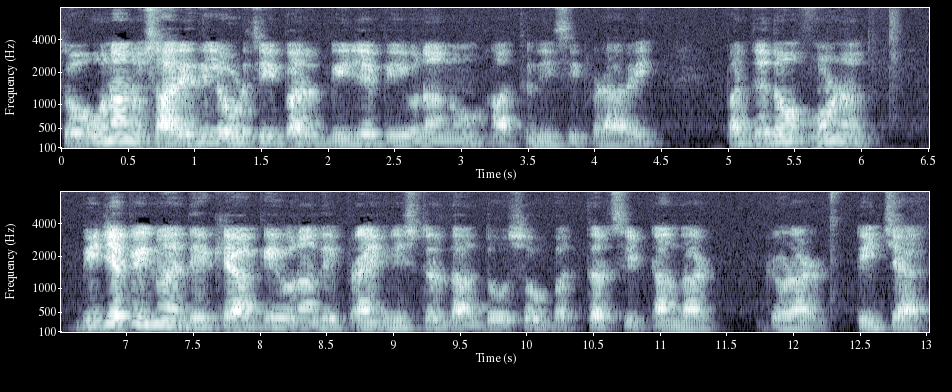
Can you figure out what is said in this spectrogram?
ਸੋ ਉਹਨਾਂ ਨੂੰ ਸਾਰੇ ਦੀ ਲੋੜ ਸੀ, ਪਰ ਬੀਜੇਪੀ ਉਹਨਾਂ ਨੂੰ ਹੱਥ ਨਹੀਂ ਸੀ ਫੜਾ ਰਹੀ। ਪਰ ਜਦੋਂ ਹੁਣ ਬੀਜੇਪੀ ਨੂੰ ਇਹ ਦੇਖਿਆ ਕਿ ਉਹਨਾਂ ਦੇ ਪ੍ਰਾਈਮ ਮਿਨਿਸਟਰ ਦਾ 272 ਸੀਟਾਂ ਦਾ ਜਿਹੜਾ ਟੀਚਾ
